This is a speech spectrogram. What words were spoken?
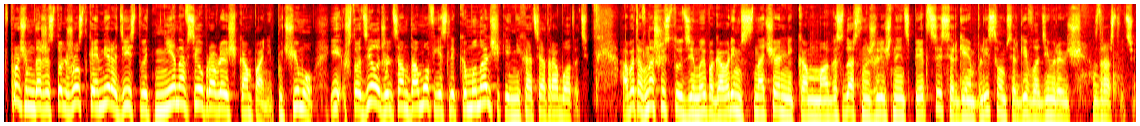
Впрочем, даже столь жесткая мера действует не на все управляющие компании. Почему? И что делать жильцам домов, если коммунальщики не хотят работать? Об этом в нашей студии мы поговорим с начальником государственной жилищной инспекции Сергеем Плисовым. Сергей Владимирович, здравствуйте.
